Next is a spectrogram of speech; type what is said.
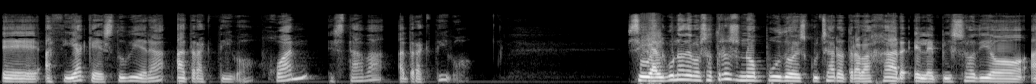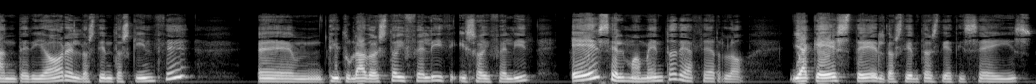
eh, hacía que estuviera atractivo. Juan estaba atractivo. Si alguno de vosotros no pudo escuchar o trabajar el episodio anterior, el 215, em, titulado Estoy feliz y soy feliz, es el momento de hacerlo, ya que este, el 216,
